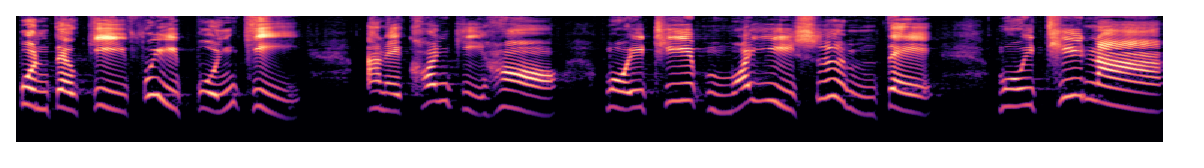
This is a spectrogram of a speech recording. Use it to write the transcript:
本着机会本记。俺来看见哈，每一天唔好意思唔得，每一天呐，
